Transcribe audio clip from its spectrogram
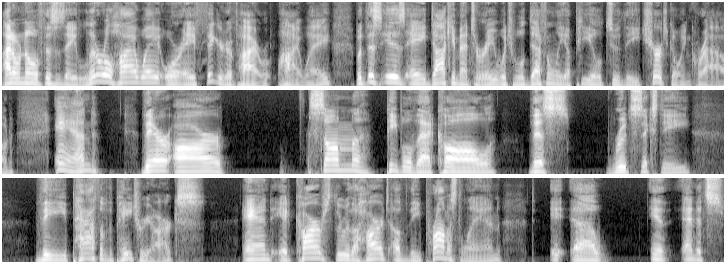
I don't know if this is a literal highway or a figurative high- highway, but this is a documentary which will definitely appeal to the church going crowd. And there are some people that call this Route 60 the path of the patriarchs, and it carves through the heart of the promised land. It, uh, it, and it's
